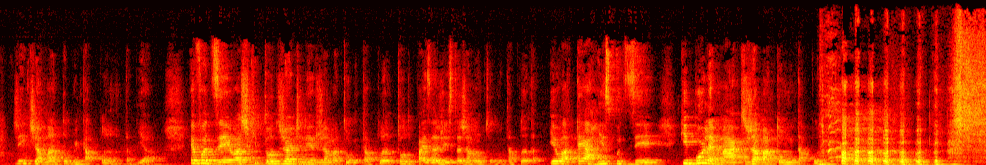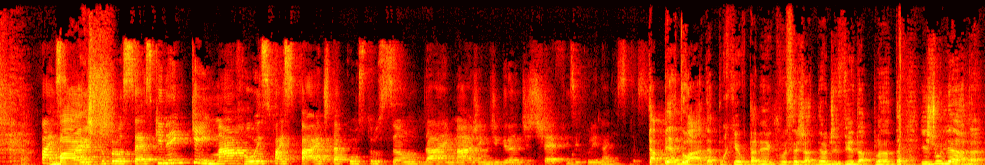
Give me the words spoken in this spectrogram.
A gente já matou muita planta, Bial. Eu vou dizer, eu acho que todo jardineiro já matou muita planta, todo paisagista já matou muita planta. Eu até arrisco dizer que Burle Marx já matou muita planta. Faz Mas- parte do processo, que nem queimar arroz faz parte da construção da imagem de grandes chefes e culinaristas. Tá perdoada, porque o tamanho que você já deu de vida à planta. E Juliana,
